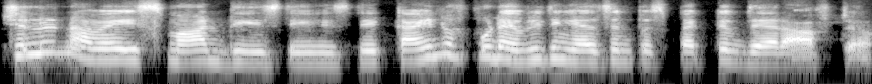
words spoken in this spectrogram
children are very smart these days. They kind of put everything else in perspective thereafter.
